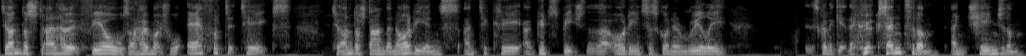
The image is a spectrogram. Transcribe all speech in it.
to understand how it feels or how much effort it takes to understand an audience and to create a good speech that that audience is going to really, it's going to get the hooks into them and change them,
